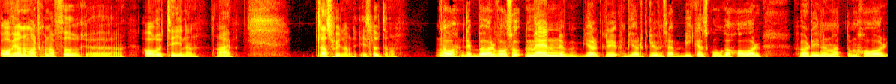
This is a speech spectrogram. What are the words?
avgörande matcherna för eh, har rutinen. Nej, klasskillnad i slutändan. Ja, det bör vara så. Men Björklöven, Björklöven Mikael Skoga har fördelen att de har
